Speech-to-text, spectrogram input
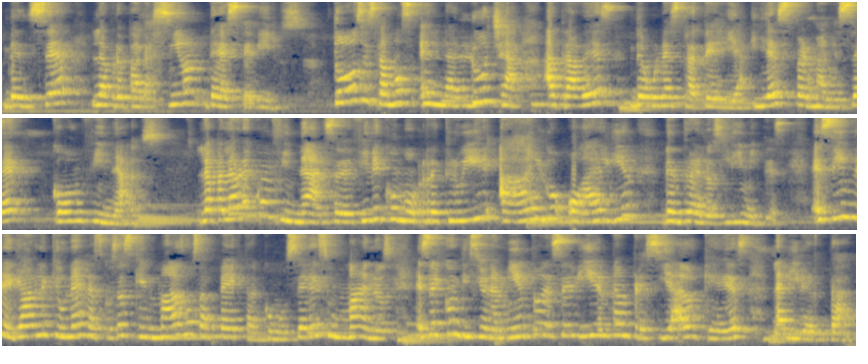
vencer la propagación de este virus. Todos estamos en la lucha a través de una estrategia y es permanecer confinados. La palabra confinar se define como recluir a algo o a alguien dentro de los límites. Es innegable que una de las cosas que más nos afectan como seres humanos es el condicionamiento de ese bien tan preciado que es la libertad.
